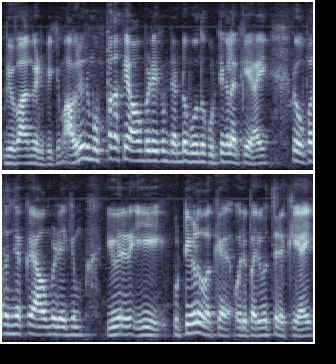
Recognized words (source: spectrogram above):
വിവാഹം കഴിപ്പിക്കും. അവരൊരു മുപ്പതൊക്കെ ആകുമ്പോഴേക്കും രണ്ട് മൂന്ന് കുട്ടികളൊക്കെ ആയി. ഒരു മുപ്പത്തഞ്ചൊക്കെ ആകുമ്പോഴേക്കും ഇവർ ഈ കുട്ടികളുമൊക്കെ ഒരു പരുവത്തിലൊക്കെ ആയി.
